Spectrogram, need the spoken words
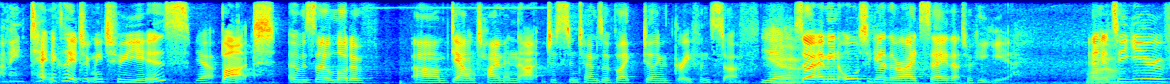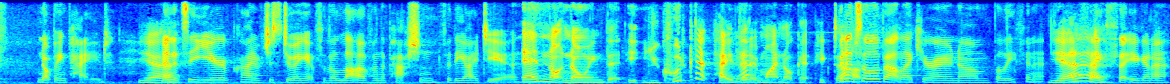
I mean, technically it took me two years. Yeah. But it was a lot of um, downtime in that, just in terms of like dealing with grief and stuff. Yeah. So, I mean, altogether, I'd say that took a year. And it's a year of not being paid. Yeah. And it's a year of kind of just doing it for the love and the passion for the idea. and not knowing that it, you could get paid, that it might not get picked but up. But it's all about like your own um, belief in it. and Yeah. faith that you're going to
